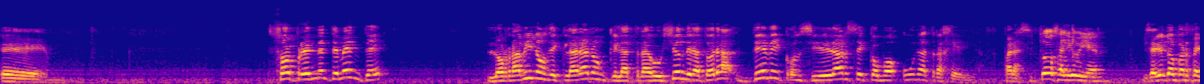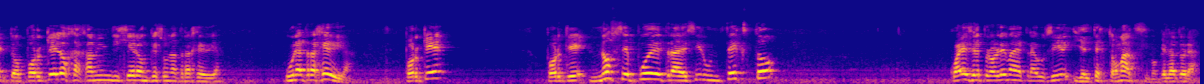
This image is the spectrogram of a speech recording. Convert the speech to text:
Eh, sorprendentemente, los rabinos declararon que la traducción de la Torah debe considerarse como una tragedia. Para, si todo salió bien y salió todo perfecto, ¿por qué los jajamim dijeron que es una tragedia? Una tragedia. ¿Por qué? Porque no se puede traducir un texto. ¿Cuál es el problema de traducir y el texto máximo, que es la Torah?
